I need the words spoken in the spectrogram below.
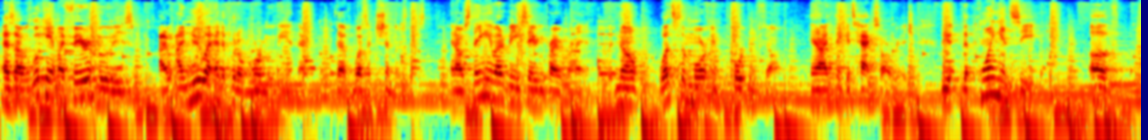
as I was looking at my favorite movies, I, I knew I had to put a war movie in there that wasn't Schindler's List. And I was thinking about it being Saving Private Ryan. But no, what's the more important film? And I think it's Hacksaw Ridge. The, the poignancy of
